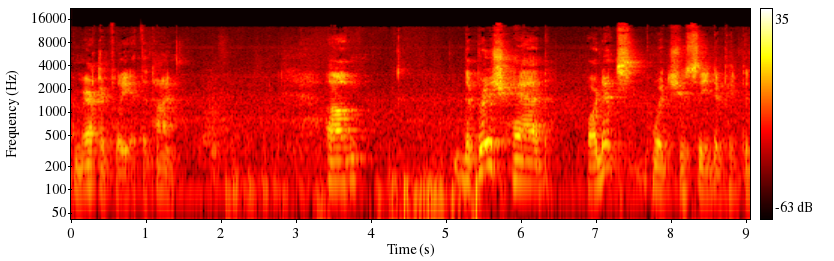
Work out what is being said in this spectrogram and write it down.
American fleet at the time. Um, the British had ordnance, which you see depicted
